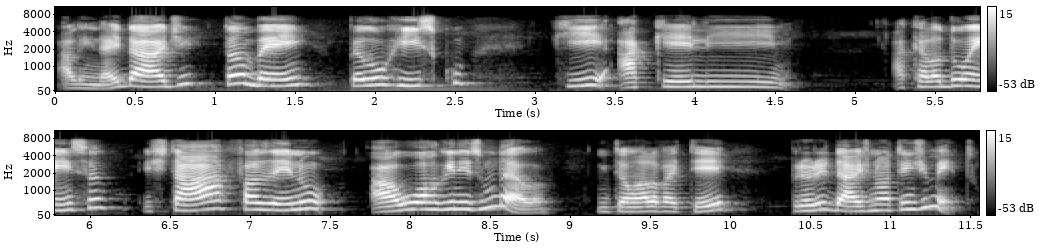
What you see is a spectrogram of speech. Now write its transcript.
além da idade, também pelo risco que aquele, aquela doença está fazendo ao organismo dela. Então, ela vai ter prioridade no atendimento.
